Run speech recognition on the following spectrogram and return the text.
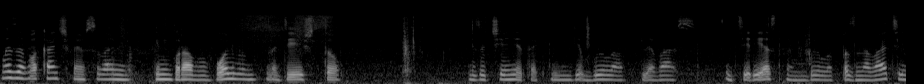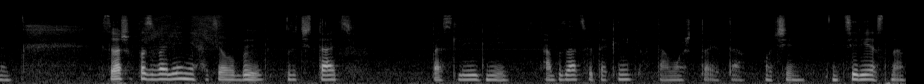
Мы заканчиваем с вами книгу Рава Вольва. Надеюсь, что изучение этой книги было для вас интересным, было познавательным. И с вашего позволения хотела бы зачитать последний абзац в этой книге, потому что это очень интересно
